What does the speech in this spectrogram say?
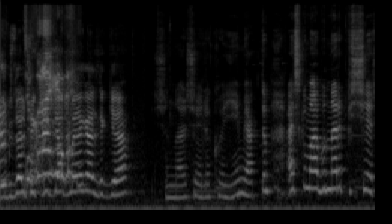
Ne güzel piknik yapmaya geldik ya. Şunları şöyle koyayım yaktım. Aşkım al bunları pişir.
